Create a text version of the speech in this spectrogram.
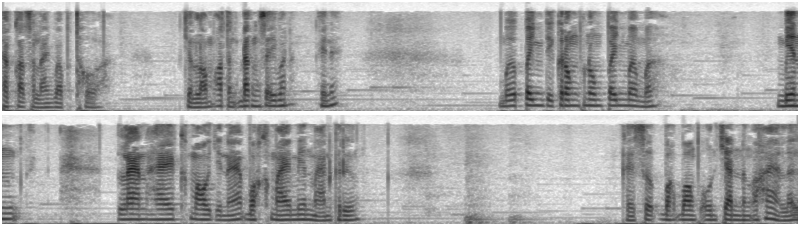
ថាគាត់ស្រឡាញ់វប្បធម៌ច្រឡំអត់ទាំងដឹងស្អីបងឃើញទេមើលពេញទីក្រុងភ្នំពេញមើលមើលមានឡានហែខ្មោចឯណាបោះខ្មែរមានប៉ុន្មានគ្រឿងគេសុទ្ធបោះបងប្អូនចិននឹងអស់ហើយឥឡូវ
